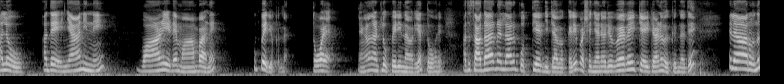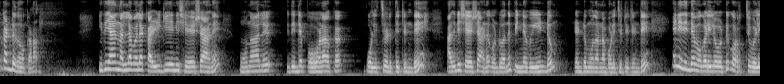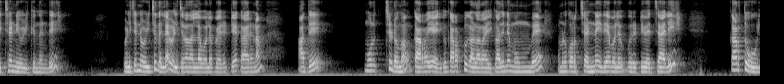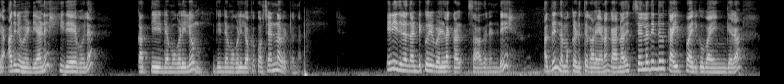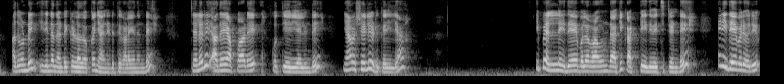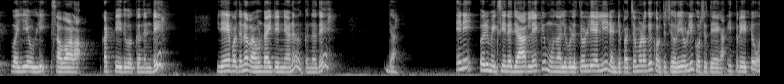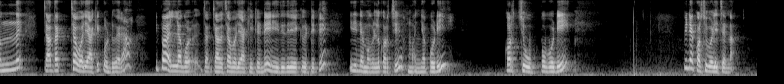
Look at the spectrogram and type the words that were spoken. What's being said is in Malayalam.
ഹലോ അതെ ഞാൻ ഇന്ന് വാഴയുടെ മാമ്പാണ് ഉപ്പേരി വെക്കുന്നത് തോരൻ. ഞങ്ങളുടെ നാട്ടിൽ ഉപ്പേരി എന്നാണ് പറയുക തോരൻ. അത് സാധാരണ എല്ലാവരും കൊത്തി അരിഞ്ഞിട്ടാണ് വെക്കൽ പക്ഷേ ഞാനൊരു വെറൈറ്റി ആയിട്ടാണ് വെക്കുന്നത്. എല്ലാവരും ഒന്ന് കണ്ടു നോക്കണം. ഇത് ഞാൻ നല്ലപോലെ കഴുകിയതിന് ശേഷമാണ് മൂന്നാൽ ഇതിന്റെ പോളമൊക്കെ പൊളിച്ചെടുത്തിട്ടുണ്ട്. അതിന് ശേഷമാണ് കൊണ്ടുവന്ന് പിന്നെ വീണ്ടും രണ്ട് മൂന്നെണ്ണം പൊളിച്ചിട്ടിട്ടുണ്ട്. ഇനി ഇതിന്റെ മുകളിലോട്ട് കുറച്ച് വെളിച്ചെണ്ണ ഒഴിക്കുന്നുണ്ട്. വെളിച്ചെണ്ണ ഒഴിച്ചതല്ല വെളിച്ചെണ്ണ നല്ലപോലെ പുരട്ടിയ കാരണം അത് മുറിച്ചിടുമ്പം കറയായിരിക്കും കറുപ്പ് കളറായിരിക്കും. അതിന് മുമ്പേ നമ്മൾ കുറച്ച് എണ്ണ ഇതേപോലെ പുരട്ടി വെച്ചാൽ കറുത്തു പോവില്ല. അതിനു വേണ്ടിയാണ് ഇതേപോലെ കത്തീന്റെ മുകളിലും ഇതിന്റെ മുകളിലൊക്കെ കുറച്ച് എണ്ണ വെട്ടുന്നത്. ഇനി ഇതിന്റെ നടുക്കൊരു വെള്ള സാധനമുണ്ട്. അത് നമുക്ക് എടുത്ത് കളയണം. കാരണം അത് ചിലതിന്റെ കയ്പായിരിക്കും ഭയങ്കര. അതുകൊണ്ട് ഇതിന്റെ നടുക്കുള്ളതൊക്കെ ഞാൻ എടുത്ത് കളയുന്നുണ്ട്. ചിലർ അതേ അപ്പാട് കൊത്തി എരിയലുണ്ട് ഞാൻ പക്ഷേ എടുക്കലില്ല. ഇപ്പം എല്ലാം ഇതേപോലെ റൗണ്ടാക്കി കട്ട് ചെയ്ത് വെച്ചിട്ടുണ്ട്. ഇനി ഇതേപോലെ ഒരു വലിയ ഉള്ളി സവാള കട്ട് ചെയ്ത് വെക്കുന്നുണ്ട്. ഇതേപോലെ തന്നെ റൗണ്ടായിട്ട് തന്നെയാണ് വെക്കുന്നത്. ഇതാ. ഇനി ഒരു മിക്സീന്റെ ജാറിലേക്ക് മൂന്നാൽ വെളുത്തുള്ളി അല്ലി രണ്ട് പച്ചമുളക് കുറച്ച് ചെറിയ ഉള്ളി കുറച്ച് തേങ്ങ. ഇത്രയിട്ട് ഒന്ന് ചതച്ച പോലെയാക്കി കൊണ്ടുവരാം. ഇപ്പോൾ എല്ലാം ചതച്ച പോലെയാക്കിയിട്ടുണ്ട്. ഇനി ഇത് ഇതിലേക്ക് ഇട്ടിട്ട് ഇതിന്റെ മുകളിൽ കുറച്ച് മഞ്ഞൾപ്പൊടി കുറച്ച് ഉപ്പ് പൊടി പിന്നെ കുറച്ച് വെളിച്ചെണ്ണ.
